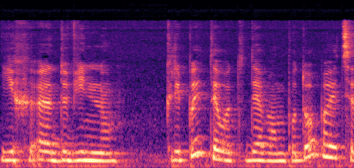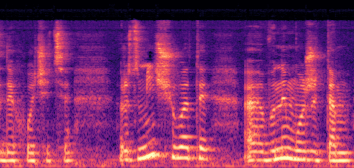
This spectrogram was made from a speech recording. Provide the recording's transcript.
їх е, довільно кріпити, от де вам подобається, де хочеться розміщувати. Е, Вони можуть там,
